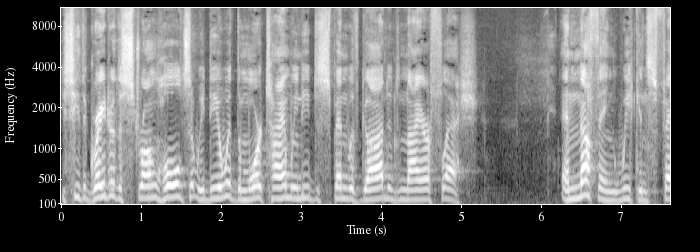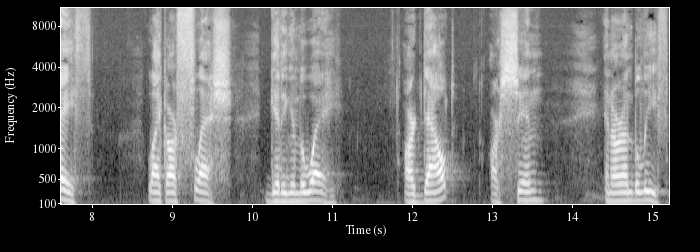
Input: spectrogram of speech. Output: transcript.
You see, the greater the strongholds that we deal with, the more time we need to spend with God and deny our flesh. And nothing weakens faith like our flesh getting in the way. Our doubt, our sin, and our unbelief.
